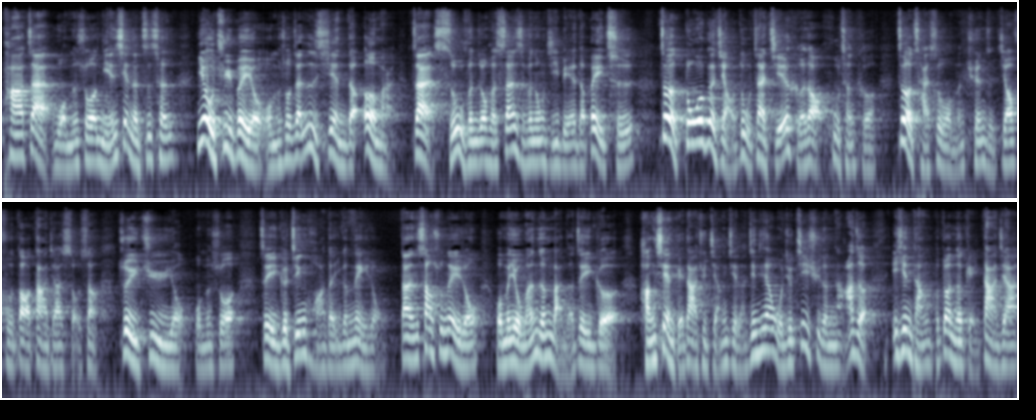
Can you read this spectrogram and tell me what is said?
它在我们说年线的支撑，又具备有我们说在日线的二买，在十五分钟和三十分钟级别的背驰，这多个角度再结合到护城河。这才是我们圈子交付到大家手上最具有我们说这一个精华的一个内容。但上述内容我们有完整版的这一个航线给大家去讲解了。今天我就继续的拿着一心堂，不断的给大家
